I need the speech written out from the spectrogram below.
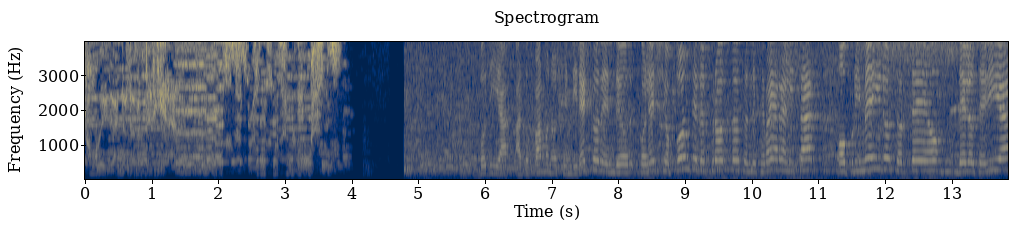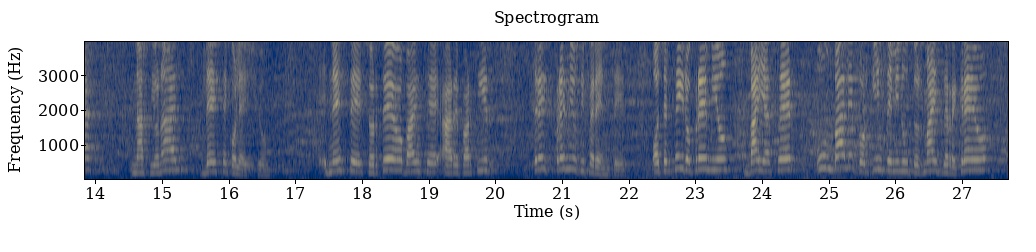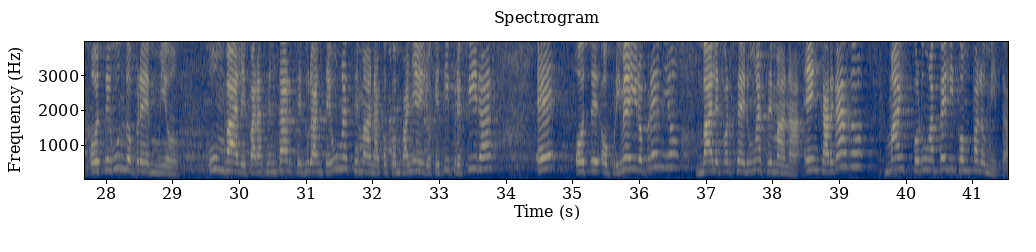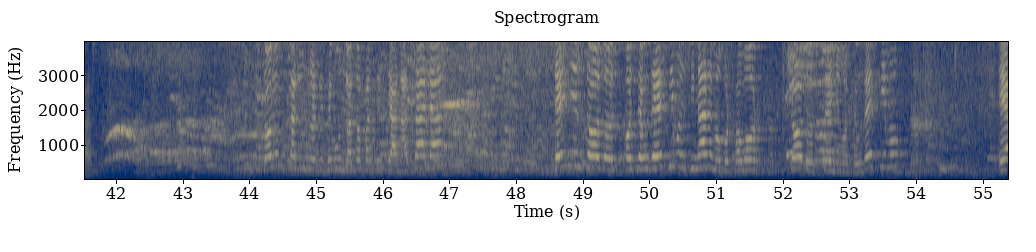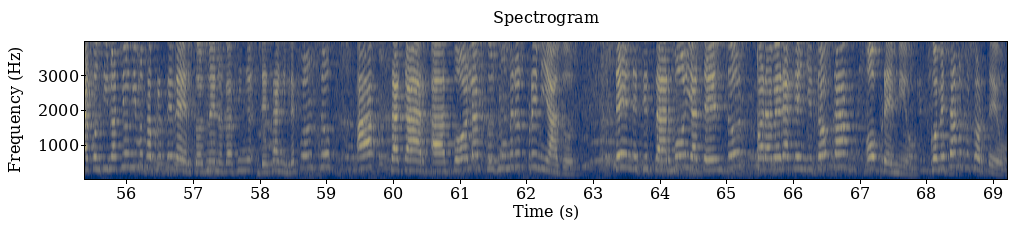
quienes juegan a la lotería. Bo día, atopámonos en directo dende o Colexio Ponte dos Brozos onde se vai a realizar o primeiro sorteo de loterías nacional deste colexio. Neste sorteo vaise a repartir tres premios diferentes. O terceiro premio vai a ser un vale por 15 minutos máis de recreo, o segundo premio un vale para sentarse durante unha semana co compañeiro que ti prefiras e o, te, o primeiro premio vale por ser unha semana encargado máis por unha peli con palomitas. Todos os alumnos de segundo atópanse xa na sala. Teñen todos o seu décimo, ensinádemo, por favor. Todos teñen o seu décimo. E a continuación imos a proceder cos nenos de San Ildefonso a sacar as bolas cos números premiados. Tendes que estar moi atentos para ver a quen lle toca o premio. Comezamos o sorteo.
